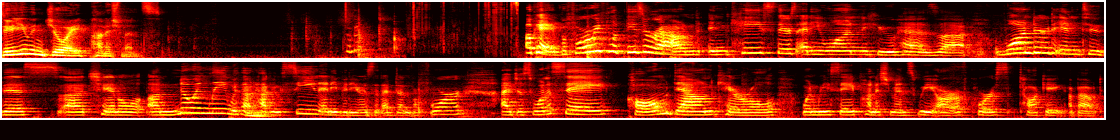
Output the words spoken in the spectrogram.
Do you enjoy punishments? Okay, before we flip these around, in case there's anyone who has uh, wandered into this uh, channel unknowingly without having seen any videos that I've done before, I just want to say calm down, Carol. When we say punishments, we are, of course, talking about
